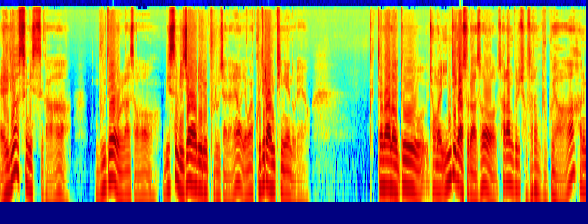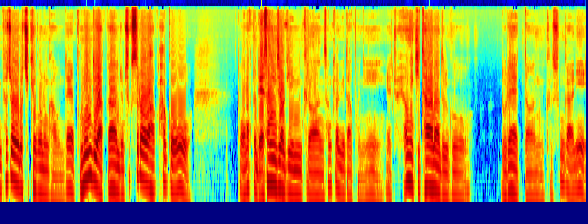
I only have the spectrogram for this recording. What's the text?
엘리어 스미스가 무대에 올라서 미스 미저리를 부르잖아요. 영화 구디런팅의 노래예요. 그때만 해도 정말 인디 가수라서 사람들이 저 사람 누구야 하는 표정으로 지켜보는 가운데 본인도 약간 좀 쑥스러워하고 또 워낙 또 내성적인 그런 성격이다 보니 예, 조용히 기타 하나 들고 노래했던 그 순간이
